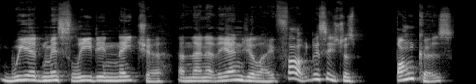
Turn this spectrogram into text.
weird, misleading nature. And then at the end, you're like, fuck, this is just bonkers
